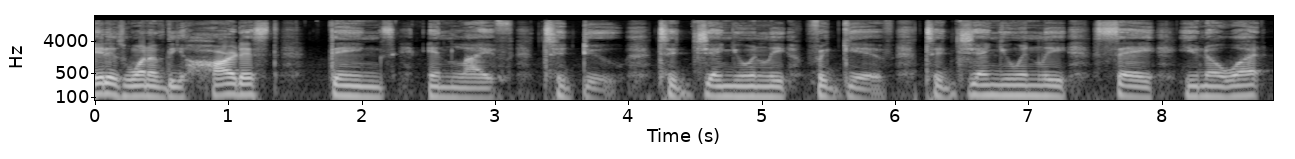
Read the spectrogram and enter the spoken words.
It is one of the hardest things in life to do, to genuinely forgive, to genuinely say, you know what?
